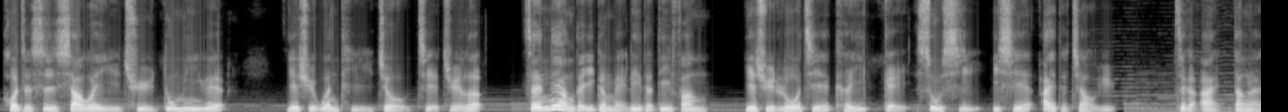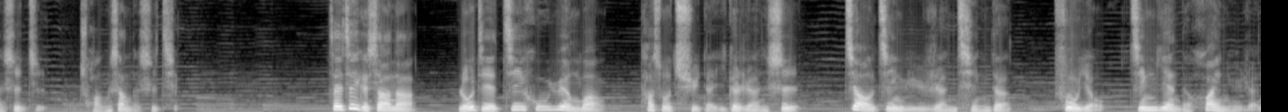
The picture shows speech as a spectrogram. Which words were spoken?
或者是夏威夷去度蜜月，也许问题就解决了。在那样的一个美丽的地方，也许罗杰可以给素系一些爱的教育。这个爱当然是指床上的事情。在这个刹那，罗杰几乎愿望他所娶的一个人是较近于人情的富有。经验的坏女人，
